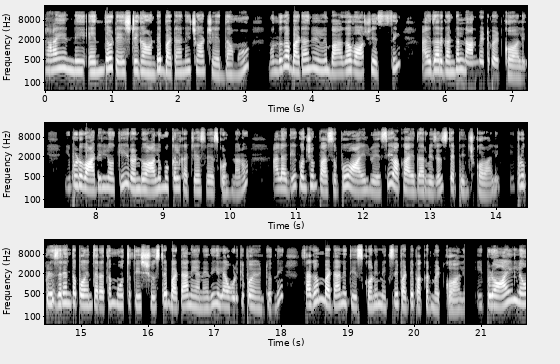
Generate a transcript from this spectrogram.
హాయ్ అండి. ఎంతో టేస్టీగా ఉంటే బఠానీ చాట్ చేద్దాము. ముందుగా బఠానీలని బాగా వాష్ చేసి ఐదారు గంటలు నానబెట్టి పెట్టుకోవాలి. ఇప్పుడు వాటిల్లోకి రెండు ఆలు ముక్కలు కట్ చేసి వేసుకుంటున్నాను. అలాగే కొంచెం పసుపు, ఆయిల్ వేసి ఒక 5, 6 విజిల్స్ తెప్పించుకోవాలి. ఇప్పుడు ప్రెజర్ ఎంత పోయిన తర్వాత మూత తీసి చూస్తే బఠానీ అనేది ఇలా ఉడికిపోయి ఉంటుంది. సగం బఠానీ తీసుకొని మిక్సీ పట్టి పక్కన పెట్టుకోవాలి. ఇప్పుడు ఆయిల్‌లో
